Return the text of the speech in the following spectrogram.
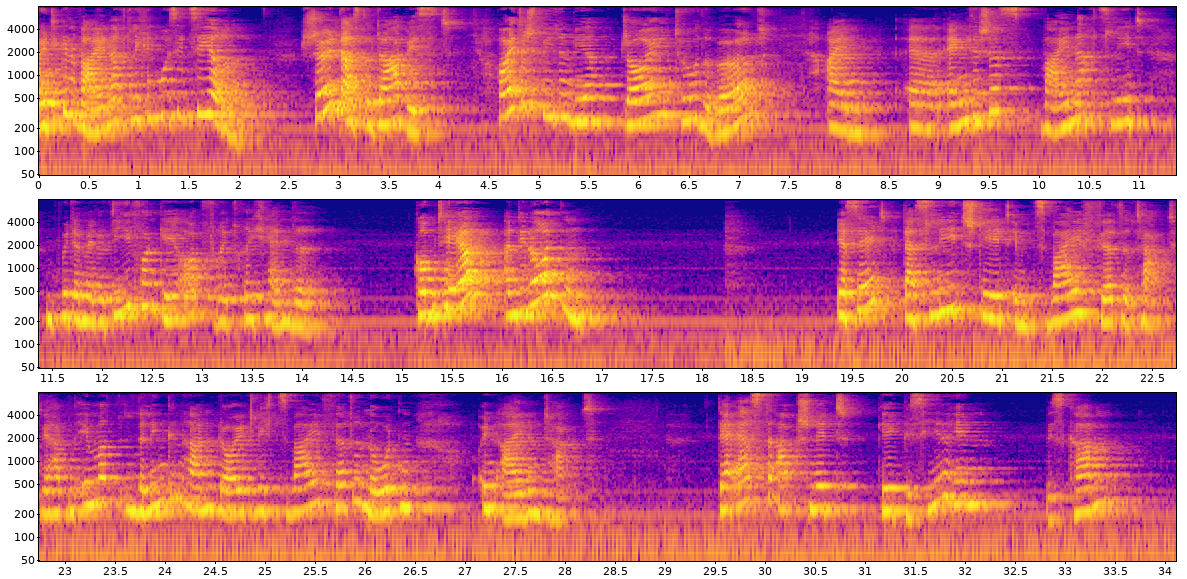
heutigen weihnachtlichen Musizieren. Schön, dass du da bist. Heute spielen wir Joy to the World, ein äh, englisches Weihnachtslied mit der Melodie von Georg Friedrich Händel. Kommt her an die Noten! Ihr seht, das Lied steht im Zweivierteltakt. Wir haben immer in der linken Hand deutlich zwei Viertelnoten in einem Takt. Der erste Abschnitt geht bis hierhin, bis Come,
